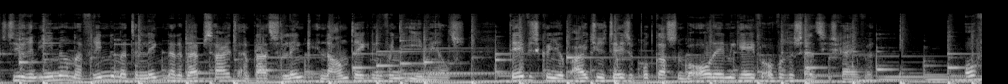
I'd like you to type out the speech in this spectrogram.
Stuur een e-mail naar vrienden met een link naar de website en plaats de link in de handtekening van je e-mails. Tevens kun je op iTunes deze podcast een beoordeling geven of een recensie schrijven. Of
